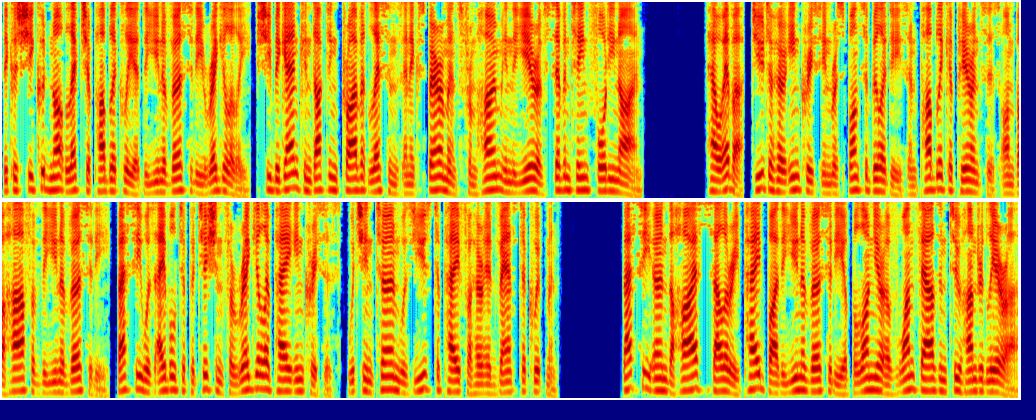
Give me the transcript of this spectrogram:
Because she could not lecture publicly at the university regularly, she began conducting private lessons and experiments from home in the year of 1749. However, due to her increase in responsibilities and public appearances on behalf of the university, Bassi was able to petition for regular pay increases, which in turn was used to pay for her advanced equipment. Bassi earned the highest salary paid by the University of Bologna of 1,200 lira.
